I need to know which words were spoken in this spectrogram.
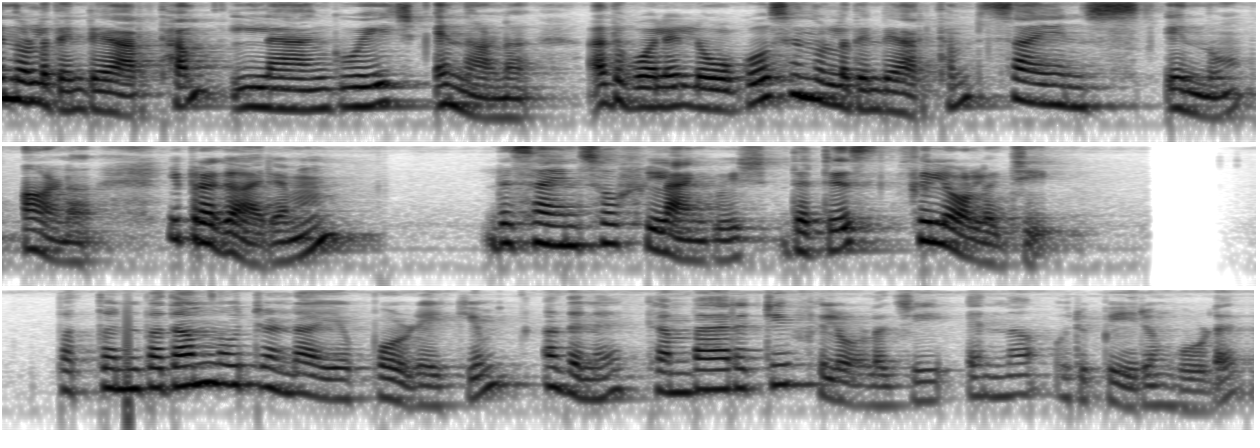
എന്നുള്ളതിന്റെ അർത്ഥം ലാംഗ്വേജ് എന്നാണ്. അതുപോലെ ലോഗോസ് എന്നുള്ളതിന്റെ അർത്ഥം സയൻസ് എന്നും ആണ്. ഇപ്രകാരം the science of language that is philology പത്തൊൻപതാം നൂറ്റാണ്ടായപ്പോഴേക്കും അതിന് കമ്പാരറ്റീവ് ഫിലോളജി എന്ന ഒരു പേരും കൂടെ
